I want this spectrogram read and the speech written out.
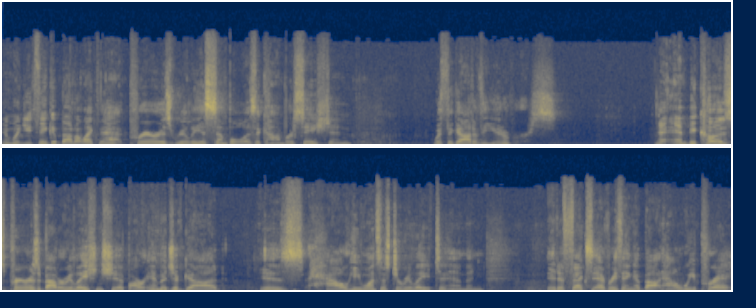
And when you think about it like that, prayer is really as simple as a conversation with the God of the universe. And because prayer is about a relationship, our image of God is how he wants us to relate to him, and it affects everything about how we pray.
